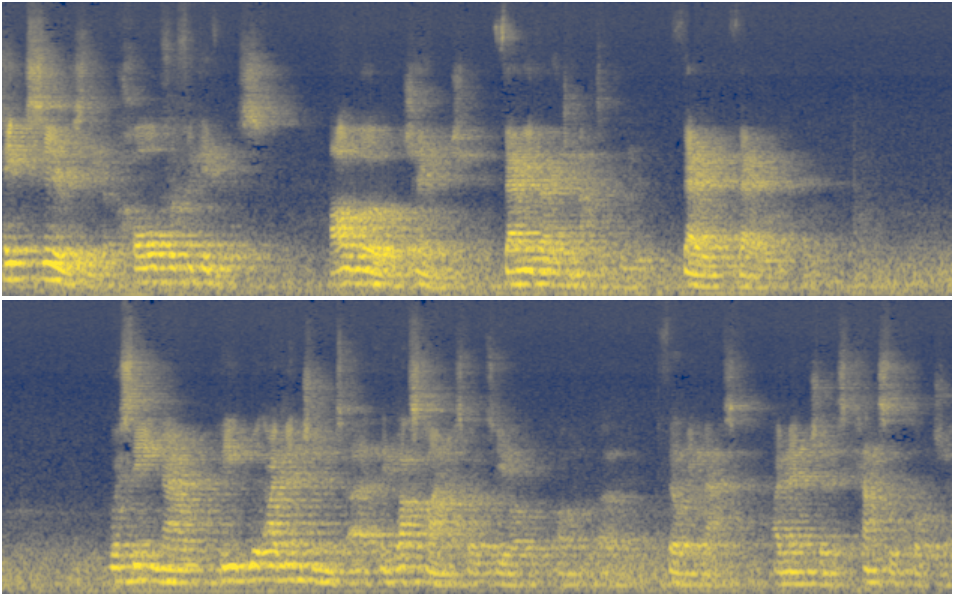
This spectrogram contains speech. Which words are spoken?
take seriously the call for forgiveness, our world will change very, very dramatically, very, very We're seeing now, we, I mentioned, uh, I think last time I spoke to you on, on um, filming Mass, I mentioned this cancel culture.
